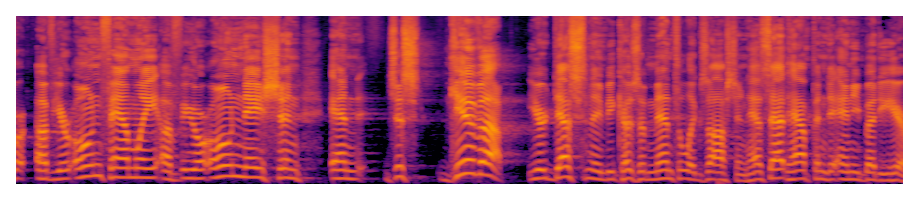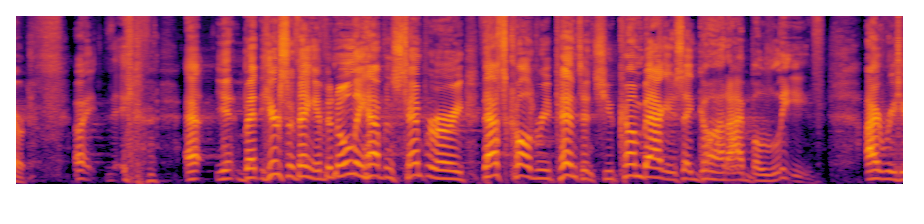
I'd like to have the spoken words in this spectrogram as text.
for, of your own family, of your own nation, and just give up your destiny because of mental exhaustion. Has that happened to anybody here? Uh, but here's the thing if it only happens temporary, that's called repentance. You come back and you say, God, I believe. I, re-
